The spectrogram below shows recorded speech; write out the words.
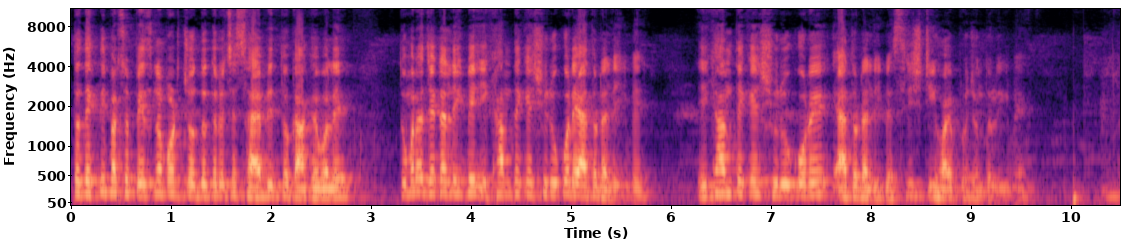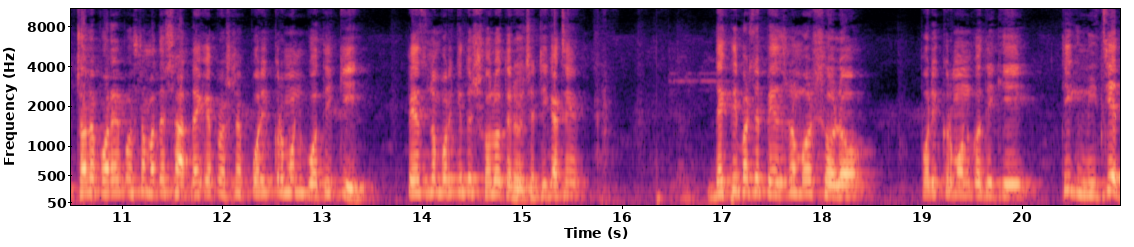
তো দেখতেই পাচ্ছ, পেজ নম্বর চোদ্দোতে রয়েছে, ছায়াবৃত্ত কাকে বলে? তোমরা যেটা লিখবে এখান থেকে শুরু করে এতটা লিখবে। এখান থেকে শুরু করে এতটা লিখবে, সৃষ্টি হয় পর্যন্ত লিখবে। চলো পরের প্রশ্ন, আমাদের সাত দাগের প্রশ্ন, পরিক্রমণ গতি কি? পেজ নম্বর কিন্তু ষোলোতে রয়েছে, ঠিক আছে? দেখতে পাচ্ছ, পেজ নম্বর ষোলো, পরিক্রমণ গতি কি? ঠিক নিচের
